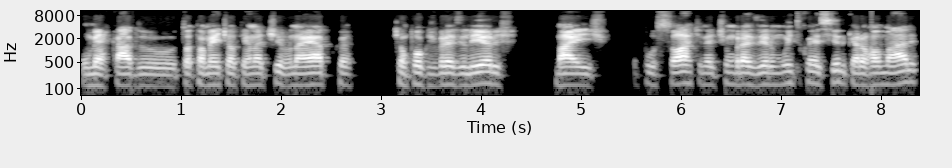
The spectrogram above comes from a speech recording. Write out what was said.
um mercado totalmente alternativo na época. Tinham poucos brasileiros, mas por sorte, né, tinha um brasileiro muito conhecido, que era o Romário.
